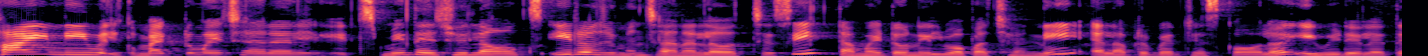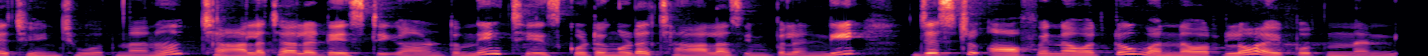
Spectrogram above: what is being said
హాయ్ అండి welcome back to my channel it's me తెజులాక్స్ ఈరోజు మన ఛానల్లో వచ్చేసి టమాటో నిల్వ పచ్చడిని ఎలా ప్రిపేర్ చేసుకోవాలో ఈ వీడియోలో అయితే చూపించబోతున్నాను చాలా చాలా టేస్టీగా ఉంటుంది. చేసుకోవటం కూడా చాలా సింపుల్ అండి. Just half an hour to one అవర్లో అయిపోతుందండి.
